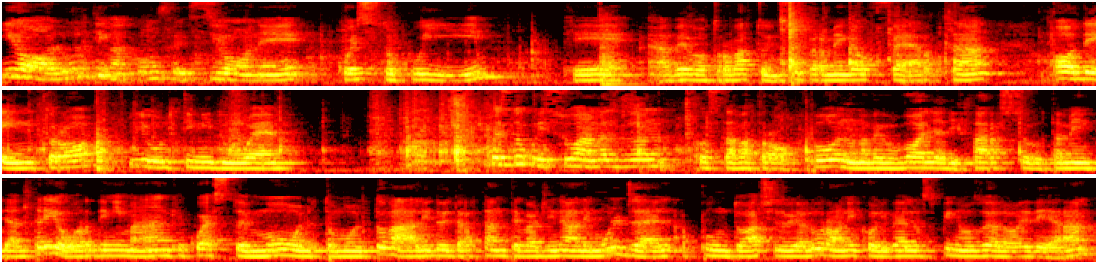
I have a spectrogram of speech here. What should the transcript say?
Io ho l'ultima confezione, questo qui, che avevo trovato in super mega offerta, ho dentro gli ultimi due. Questo qui su Amazon costava troppo, non avevo voglia di fare assolutamente altri ordini, ma anche questo è molto molto valido, idratante vaginale Mulgel, appunto acido ialuronico, livello spinoso e aloe vera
